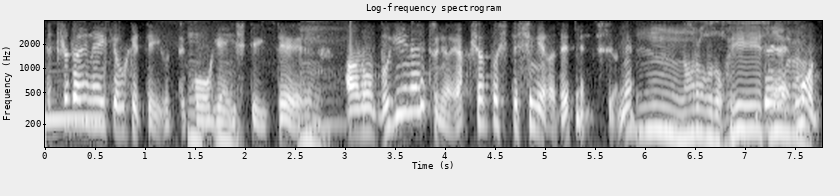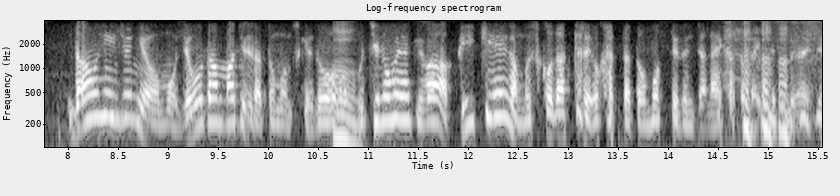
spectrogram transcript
絶大な影響を受けているって公言していて、うんあのブギーナイツには役者としてシニアが出てるんですよね。うんなるほど。へえそのぐらいでもうダウニー・ジュニアはもう冗談交じりだと思うんですけど、ううんちの親父は PTA が息子だったらよかったと思ってるんじゃないかとか言ってるぐらいで、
